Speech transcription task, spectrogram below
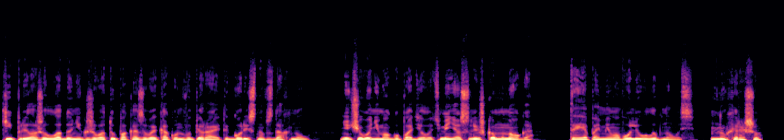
Кип приложил ладони к животу, показывая, как он выпирает, и горестно вздохнул. «Ничего не могу поделать, меня слишком много». Тея помимо воли улыбнулась. «Ну хорошо,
